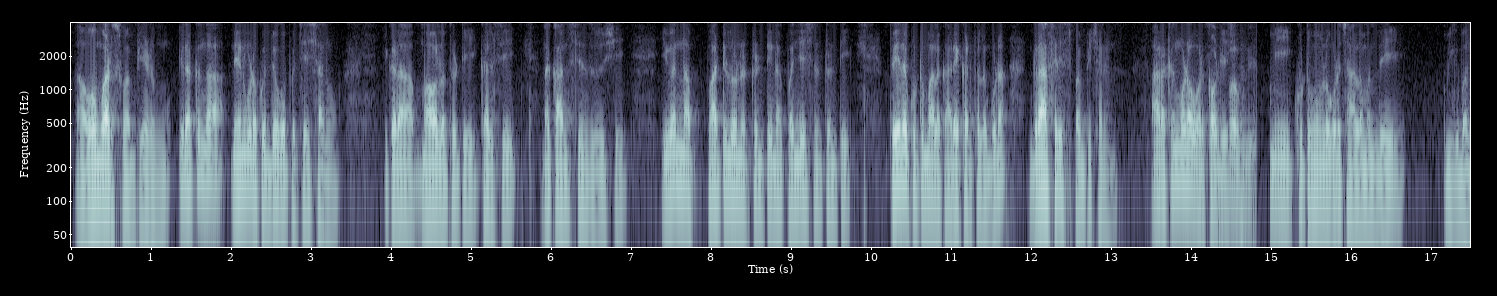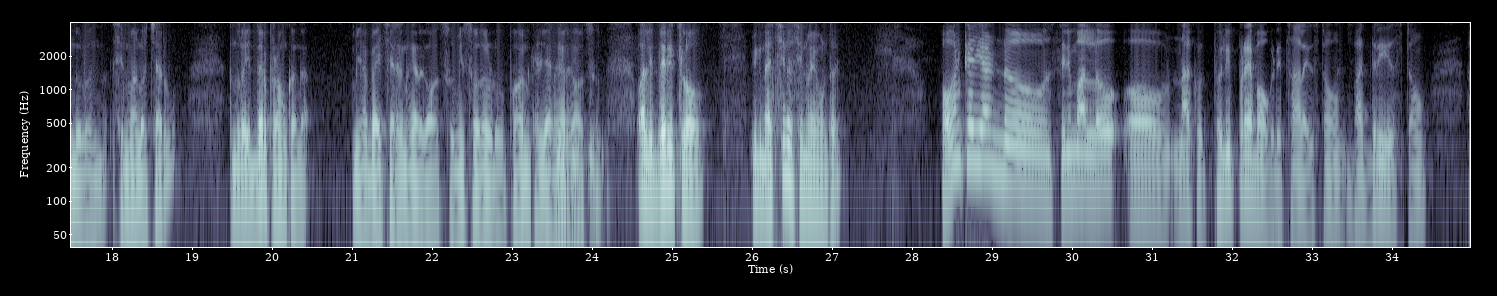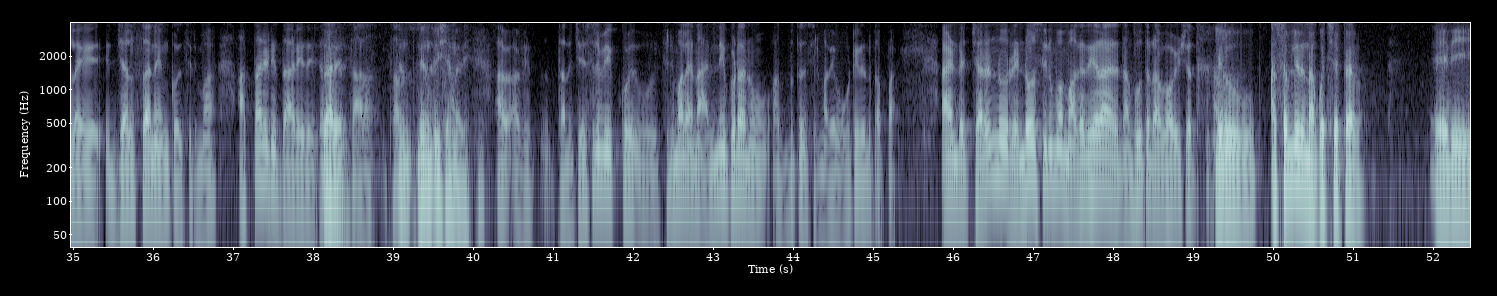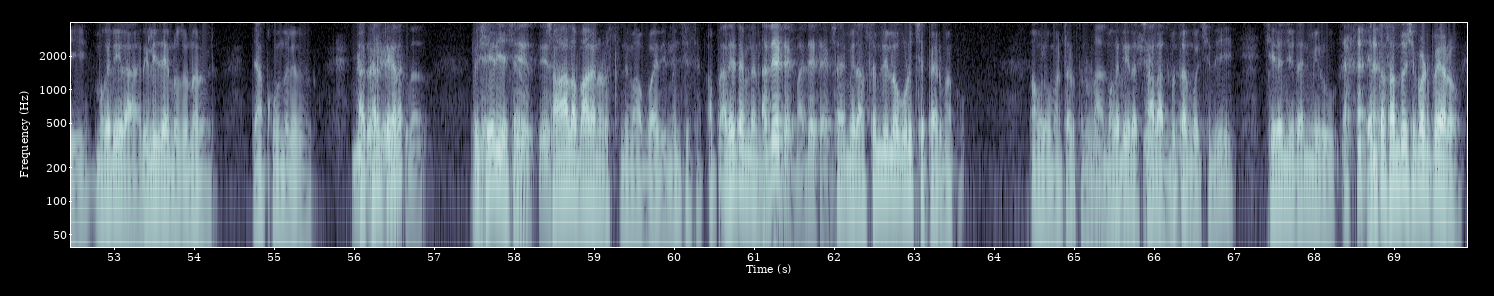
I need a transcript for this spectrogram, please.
హోంగార్డ్స్ పంపించడము ఈ రకంగా నేను కూడా కొద్దిగా గొప్ప చేశాను. ఇక్కడ మా వాళ్ళతోటి కలిసి నా కాన్స్టిట్యున్సీ చూసి ఈవెన్ నా పార్టీలో ఉన్నటువంటి నాకు పనిచేసినటువంటి పేద కుటుంబాల కార్యకర్తలకు కూడా గ్రాసరీస్ పంపించాను నేను. ఆ రకంగా కూడా వర్కౌట్ చేశాను. మీ కుటుంబంలో కూడా చాలామంది మీకు బంధువులు సినిమాలు వచ్చారు. అందులో ఇద్దరు ప్రముఖంగా. మీ అబ్బాయి చరణ్ గారు కావచ్చు మీ సోదరుడు పవన్ కళ్యాణ్ గారు కావచ్చు వాళ్ళిద్దరిట్లో మీకు నచ్చిన సినిమా ఏముంటుంది? పవన్ కళ్యాణ్ సినిమాల్లో నాకు తొలి ప్రేమ ఒకటి చాలా ఇష్టం బద్రీ ఇష్టం అలాగే జల్సా అనే ఇంకో సినిమా. అత్తారెడ్డి దారేదైతే చాలా. అవి- తను చేసినవి సినిమాలైనా అన్నీ కూడాను అద్భుతమైన సినిమాలే ఒకటి రెండు తప్ప. అండ్ చరణ్ రెండో సినిమా మగధీర నభూత నా భవిష్యత్. మీరు అసెంబ్లీలో నాకు వచ్చి చెప్పారు. ఏది మొగధీర రిలీజ్ అయిన రోజు ఉన్నారు మీరు. జ్ఞాపకం ఉందో లేదో మీకు. కరెక్ట్ కదా. మీరు షేర్ చేశారు. చాలా బాగా నడుస్తుంది మా అబ్బాయిది. మంచి అదే టైంలో అదే టైం అదే టైం మీరు అసెంబ్లీలో కూడా చెప్పారు మాకు. మామూలుగా మాట్లాడుతున్నారు మగధీర చాలా అద్భుతంగా వచ్చింది. చిరంజీవి అని మీరు ఎంత సంతోషపడిపోయారో.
